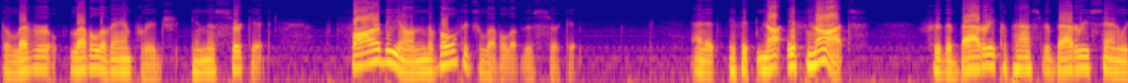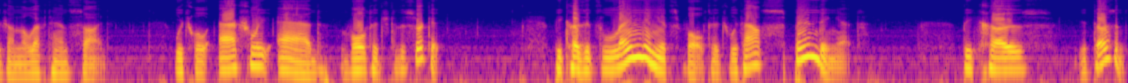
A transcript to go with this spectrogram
the level, level of amperage in this circuit far beyond the voltage level of this circuit. And it, if, it not, if not for the battery capacitor battery sandwich on the left hand side, which will actually add voltage to the circuit because it's lending its voltage without spending it because it doesn't.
